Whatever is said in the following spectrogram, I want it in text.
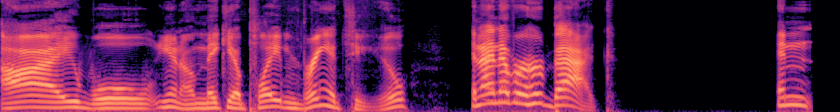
I will, you know, make you a plate and bring it to you." And I never heard back. And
